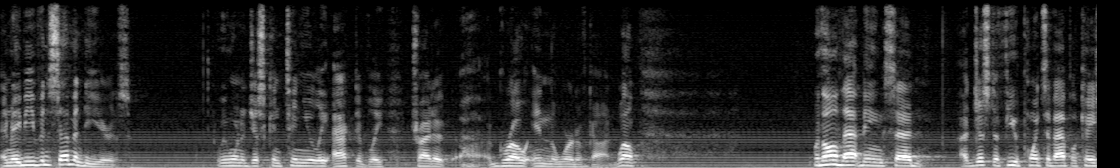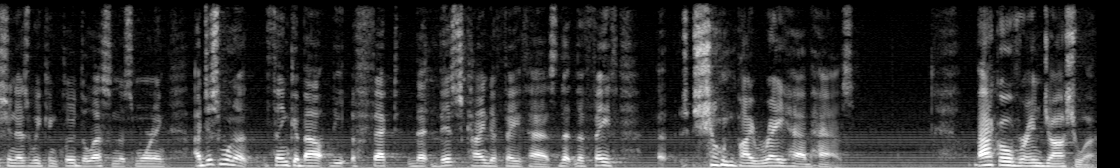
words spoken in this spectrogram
and maybe even 70 years. We want to just continually, actively try to uh, grow in the Word of God. Well, with all that being said, uh, just a few points of application as we conclude the lesson this morning. I just want to think about the effect that this kind of faith has, that the faith uh, shown by Rahab has. Back over in Joshua,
